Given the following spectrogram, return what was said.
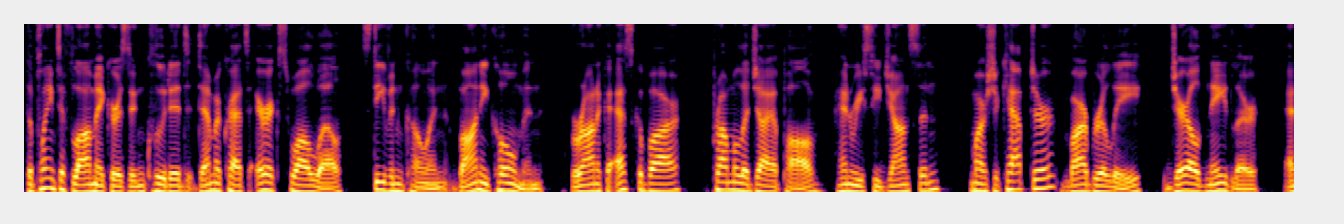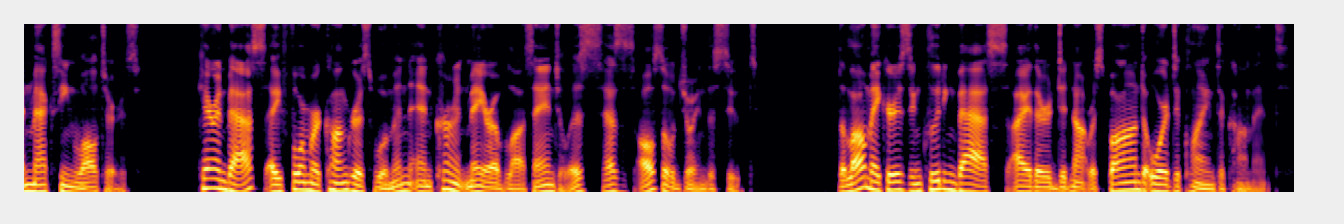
the plaintiff lawmakers included Democrats Eric Swalwell, Stephen Cohen, Bonnie Coleman, Veronica Escobar, Pramila Jayapal, Henry C. Johnson, Marsha Kaptur, Barbara Lee, Jerrold Nadler, and Maxine Waters. Karen Bass, a former congresswoman and current mayor of Los Angeles, has also joined the suit. The lawmakers, including Bass, either did not respond or declined to comment.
